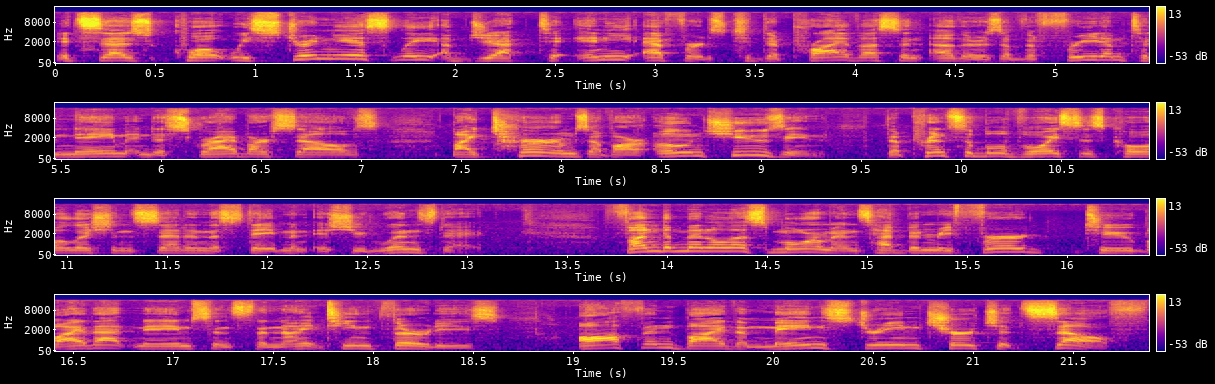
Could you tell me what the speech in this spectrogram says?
It says, quote, We strenuously object to any efforts to deprive us and others of the freedom to name and describe ourselves by terms of our own choosing, the Principle Voices Coalition said in a statement issued Wednesday. Fundamentalist Mormons have been referred to by that name since the 1930s, often by the mainstream church itself.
